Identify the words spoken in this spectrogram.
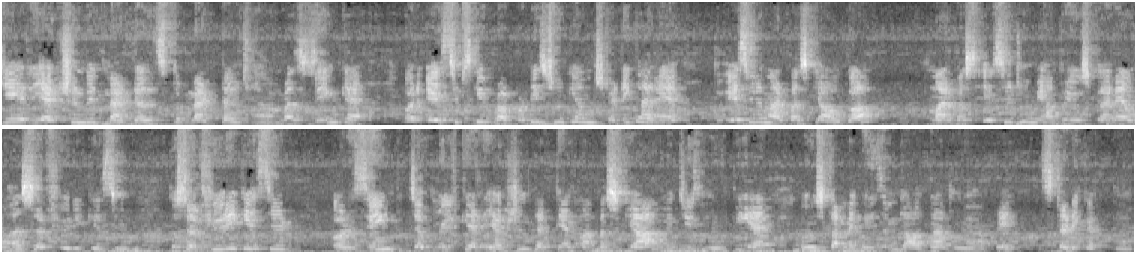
कि रिएक्शन विद मेटल्स तो मेटल जो है हमारे पास जिंक है और एसिड्स की प्रॉपर्टीज़ जो कि हम स्टडी कर रहे हैं तो एसिड हमारे पास क्या होगा? हमारे पास एसिड हम यहाँ पे यूज़ कर रहे हैं, वह है सल्फ्यूरिक एसिड तो सल्फ्यूरिक एसिड और जिंक जब मिलकर रिएक्शन करते हैं तो हमारे पास क्या हमें चीज़ मिलती है और उसका मैकेनिज्म क्या होता है, हम यहाँ पे स्टडी करते हैं।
